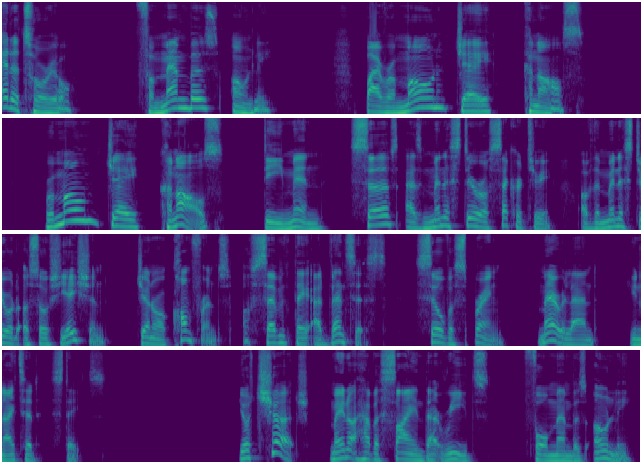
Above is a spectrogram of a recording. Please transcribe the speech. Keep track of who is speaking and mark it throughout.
Speaker 1: Editorial for Members Only by Ramon J. Canals. Ramon J. Canals, D. Min, serves as Ministerial Secretary of the Ministerial Association General Conference of Seventh day Adventists, Silver Spring, Maryland, United States. Your church may not have a sign that reads, For members only,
